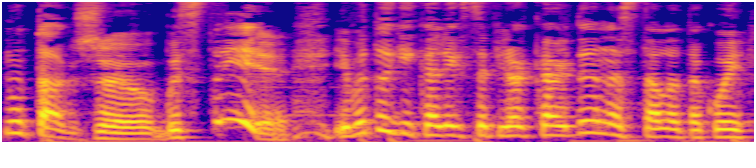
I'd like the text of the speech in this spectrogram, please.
Ну, так же быстрее. И в итоге коллекция Пьер Кардена стала такой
